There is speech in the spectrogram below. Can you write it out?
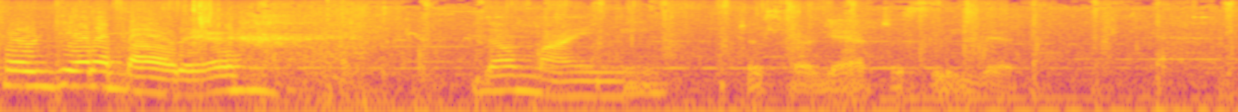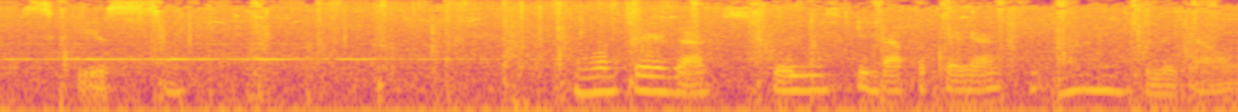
Forget about it. Don't mind me. Just forget, just leave it. Esqueça. Vamos pegar as coisas que dá pra pegar aqui. Ai, que legal.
